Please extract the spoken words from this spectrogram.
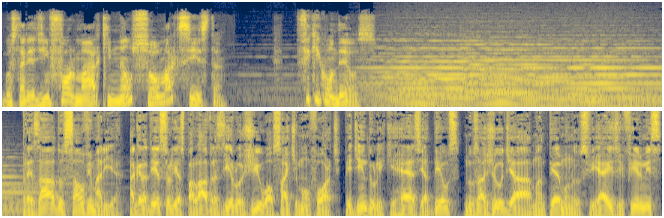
gostaria de informar que não sou marxista. Fique com Deus. Prezado Salve Maria, agradeço-lhe as palavras de elogio ao site Monfort, pedindo-lhe que reze a Deus nos ajude a mantermos-nos fiéis e firmes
